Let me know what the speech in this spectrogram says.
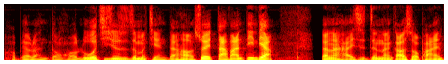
好，不要乱动，好，逻辑就是这么简单哈。所以大盘定调，当然还是震荡高手盘，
